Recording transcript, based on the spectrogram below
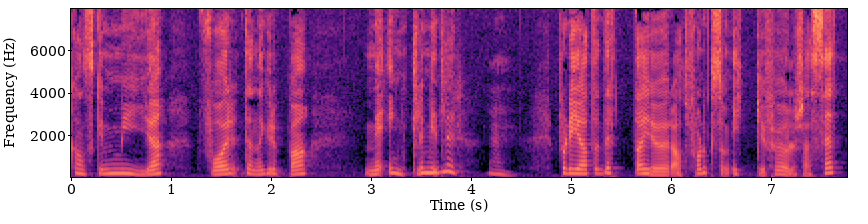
ganske mye for denne gruppa med enkle midler. Fordi at dette gjør at folk som ikke føler seg sett,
